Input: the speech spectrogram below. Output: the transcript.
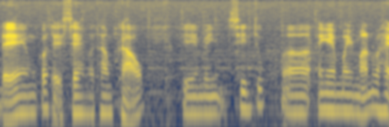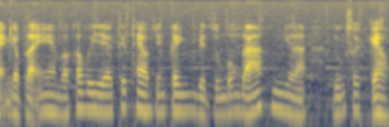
để em có thể xem và tham khảo. Thì mình xin chúc uh, anh em may mắn và hẹn gặp lại anh em vào các video tiếp theo trên kênh Việt Dũng bóng đá cũng như là Dũng soi kèo.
